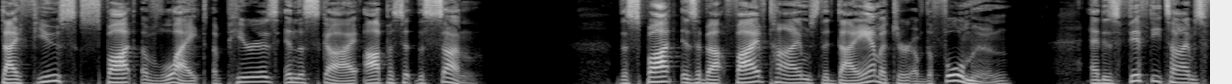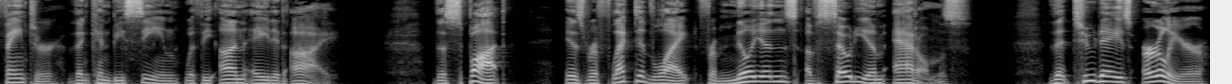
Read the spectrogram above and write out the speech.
diffuse spot of light appears in the sky opposite the sun. The spot is about five times the diameter of the full moon and is 50 times fainter than can be seen with the unaided eye. The spot is reflected light from millions of sodium atoms that two days earlier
